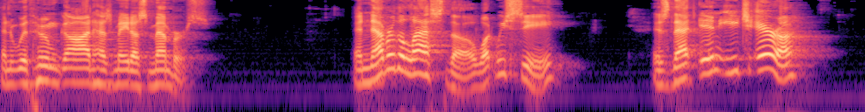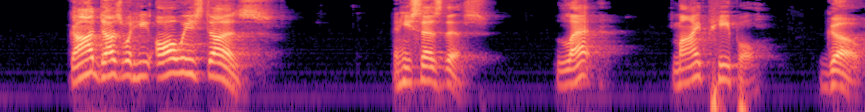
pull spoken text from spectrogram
and with whom God has made us members. And nevertheless, though, what we see is that in each era, God does what he always does. And he says this, let my people go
